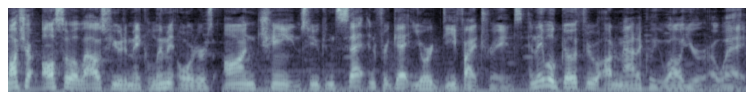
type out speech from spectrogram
Matcha also allows for you to make limit orders on chain so you can set and forget your DeFi trades, and they will go through automatically while you're away.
